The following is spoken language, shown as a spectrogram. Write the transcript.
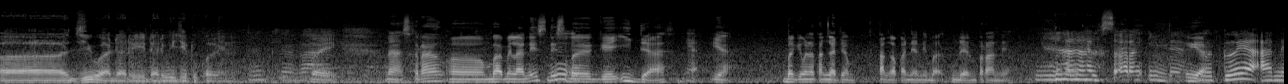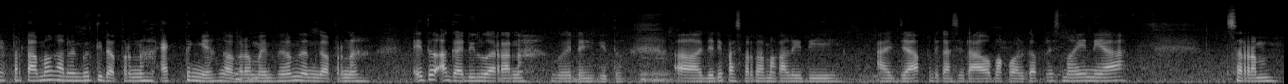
uh, jiwa dari dari Wiji Dukul ini. Okay, baik. baik. Nah sekarang uh, Mbak Melanis ini sebagai Ida, ya. ya bagaimana tanggapnya tanggapannya nih Mbak kemudian perannya? Kan seorang Ida. Iya. Menurut gue ya aneh. Pertama karena gue tidak pernah acting ya, nggak pernah main film dan nggak pernah itu agak di luar ranah gue deh gitu. Mm-hmm. Uh, jadi pas pertama kali diajak dikasih tahu sama keluarga please main ya serem.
